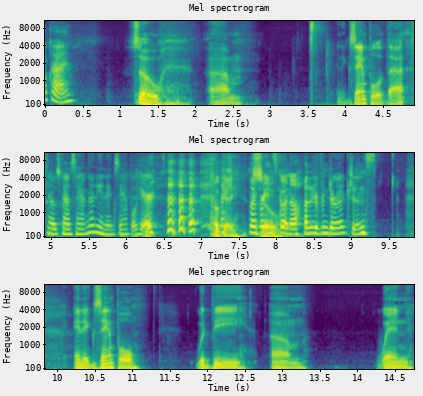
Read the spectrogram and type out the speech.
Okay. So, um, an example of that. I was gonna say I'm gonna need an example here. Okay, My brain's going a hundred different directions. an example would be um, when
